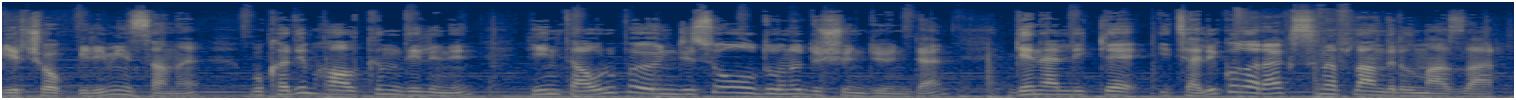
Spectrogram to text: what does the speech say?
Birçok bilim insanı bu kadim halkın dilinin Hint-Avrupa öncesi olduğunu düşündüğünden genellikle İtalik olarak sınıflandırılmazlar.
